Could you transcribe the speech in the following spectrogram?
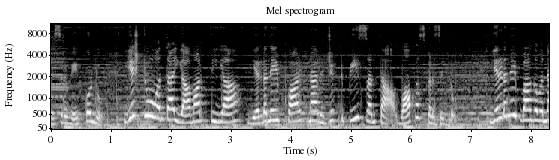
ಹೆಸರು ಹೇಳ್ಕೊಂಡು, ಎಷ್ಟು ಅಂತ ಯಾಮಾರ್ತೀಯ, ಎರಡನೇ ಪಾರ್ಟ್ನ ರಿಜೆಕ್ಟ್ ಪೀಸ್ ಅಂತ ವಾಪಸ್ ಕಳಿಸಿದ್ರು. ಎರಡನೇ ಭಾಗವನ್ನ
